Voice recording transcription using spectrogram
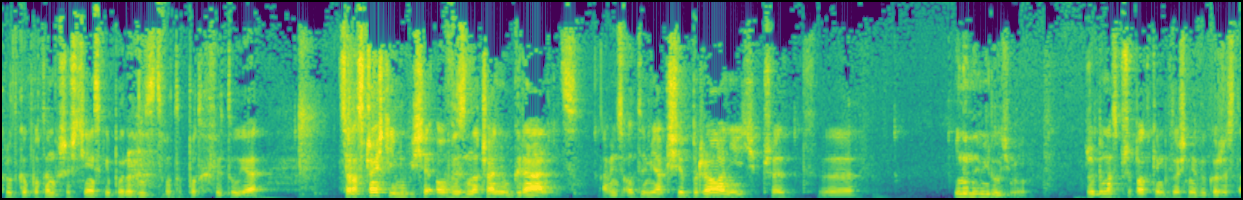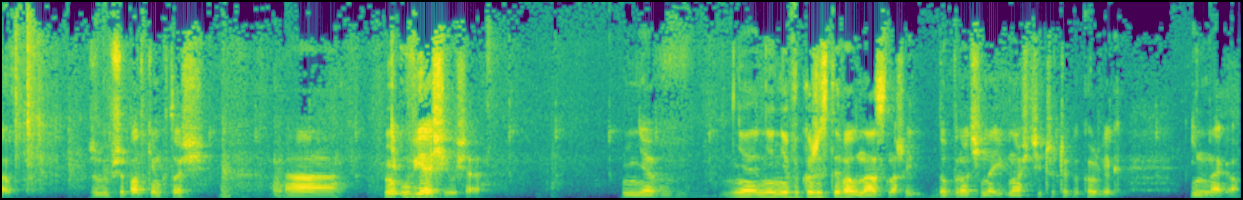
krótko potem chrześcijańskie poradnictwo to podchwytuje. Coraz częściej mówi się o wyznaczaniu granic, a więc o tym, jak się bronić przed e, innymi ludźmi, żeby nas przypadkiem ktoś nie wykorzystał, żeby przypadkiem ktoś nie uwiesił się, nie, nie, nie, nie wykorzystywał nas, naszej dobroci, naiwności czy czegokolwiek innego.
